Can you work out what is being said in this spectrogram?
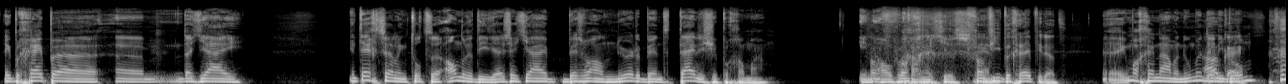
Ik begreep eh, ehm, dat jij In tegenstelling tot de andere DJ's, dat jij best wel aan het nerden bent tijdens je programma. In Van- overgangetjes. Van en- wie begreep je dat? Eh, Ik mag geen namen noemen, Danny. Blom.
